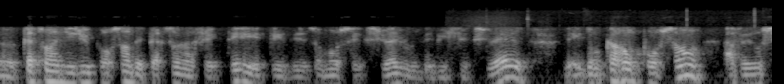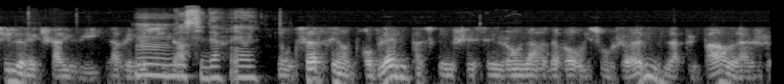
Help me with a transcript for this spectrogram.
98% des personnes infectées étaient des homosexuels ou des bisexuels, et donc 40% avaient aussi le HIV, avaient le mmh, sida. Eh oui. Donc ça, c'est un problème parce que chez ces gens-là, d'abord, ils sont jeunes, la plupart, l'âge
